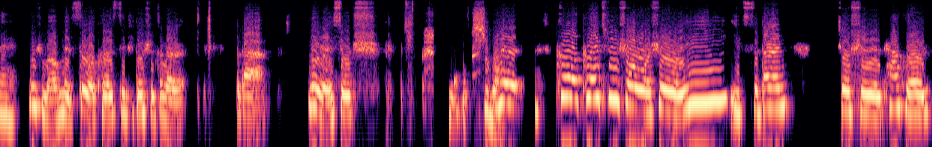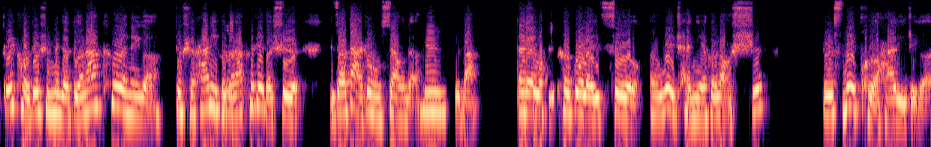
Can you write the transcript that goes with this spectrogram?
哎，为什么每次我磕的 CP 都是这么不大令人羞耻？是吧就？是磕磕 H 的时候，我是唯一一次，当然就是他和 Draco，就是那个德拉科的那个，就是哈利和德拉科这个是比较大众向的，嗯，对吧？但是我还磕过了一次呃未成年和老师，就是 Snape 和哈利这个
